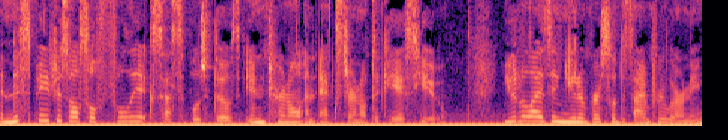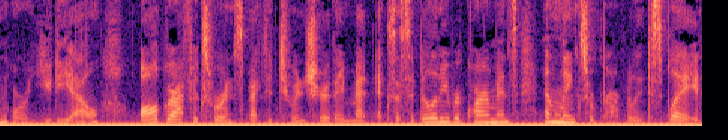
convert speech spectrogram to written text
and this page is also fully accessible to those internal and external to KSU. Utilizing Universal Design for Learning, or UDL, all graphics were inspected to ensure they met accessibility requirements and links were properly displayed.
